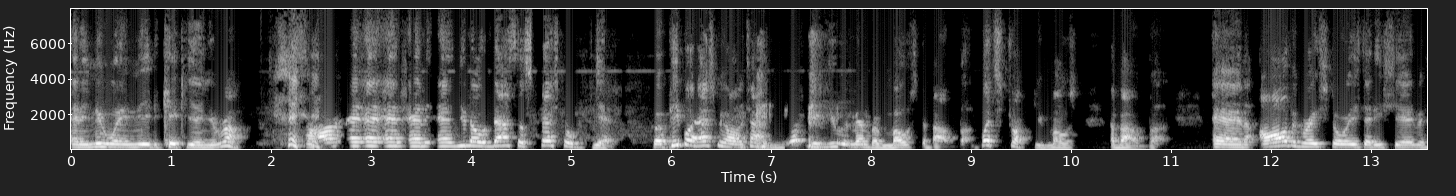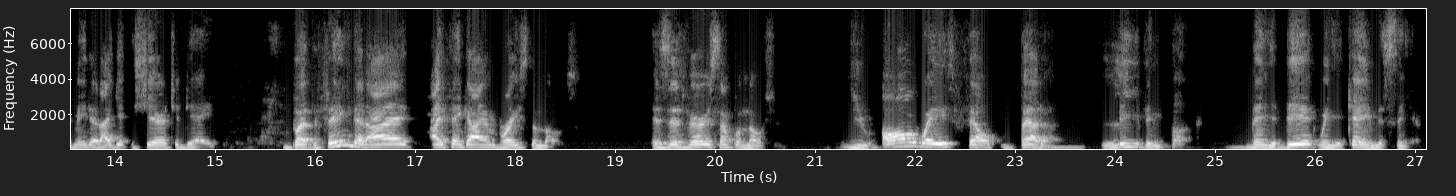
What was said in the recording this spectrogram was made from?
and he knew when he needed to kick you in your rump. uh-huh. and, and, and, and, you know, that's a special gift. But people ask me all the time, what do you remember most about Buck? What struck you most about Buck? And all the great stories that he shared with me that I get to share today. But the thing that I, I think I embrace the most is this very simple notion. You always felt better leaving Buck than you did when you came to see him.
